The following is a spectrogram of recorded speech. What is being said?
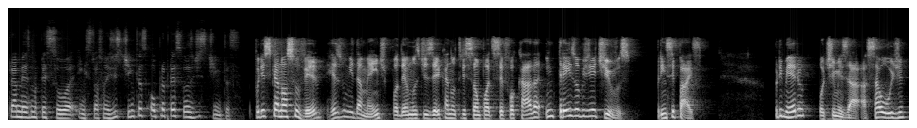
para a mesma pessoa em situações distintas ou para pessoas distintas. Por isso que, a nosso ver, resumidamente, podemos dizer que a nutrição pode ser focada em três objetivos principais. Primeiro, otimizar a saúde.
